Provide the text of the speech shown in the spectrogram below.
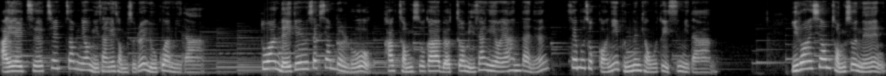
IELTS 7.0 이상의 점수를 요구합니다. 또한 4개의 섹션별로 각 점수가 몇 점 이상이어야 한다는 세부 조건이 붙는 경우도 있습니다. 이러한 시험 점수는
